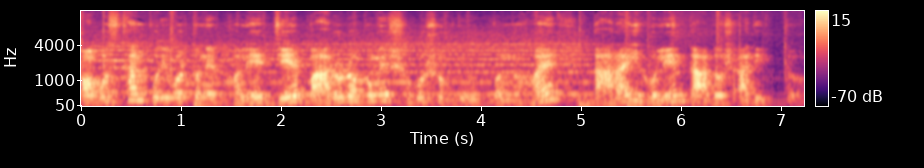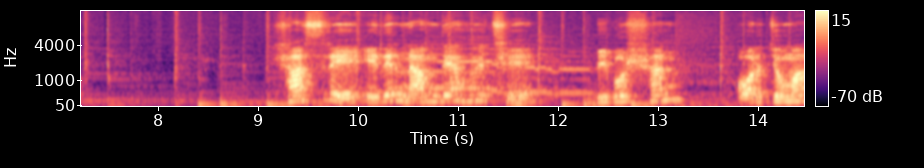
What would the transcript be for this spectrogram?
অবস্থান পরিবর্তনের ফলে যে বারো রকমের শুভ শক্তি উৎপন্ন হয়, তারাই হলেন দ্বাদশ আদিত্য। শাস্ত্রে এদের নাম দেয়া হয়েছে বিবস্বান অর্জমা,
